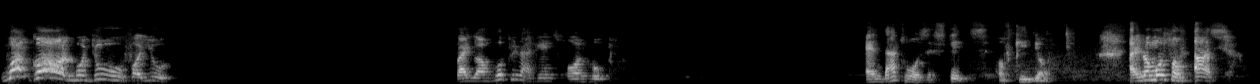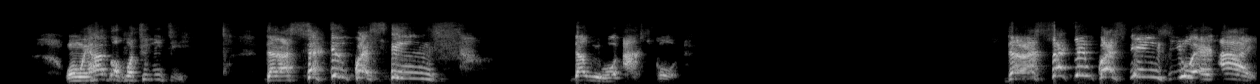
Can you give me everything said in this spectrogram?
what God will do for you. But you are hoping against all hope. And that was the state of Gideon. I know most of us, when we have the opportunity, there are certain questions that we will ask God. There are certain questions you and I,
